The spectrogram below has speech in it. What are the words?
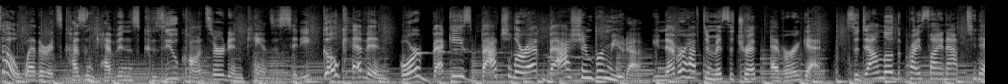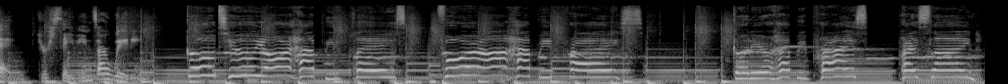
So, whether it's Cousin Kevin's Kazoo concert in Kansas City, go Kevin, or Becky's Bachelorette Bash in Bermuda, you never have to miss a trip ever again. So, download the Priceline app today. Your savings are waiting Go to your happy place for a happy price. Go to your happy price, Priceline.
